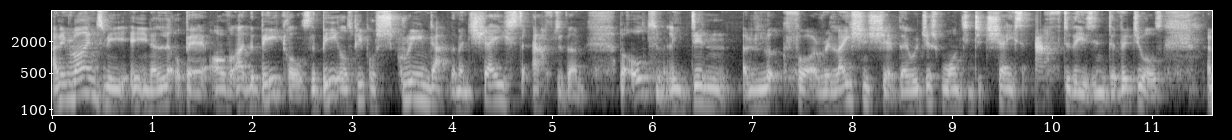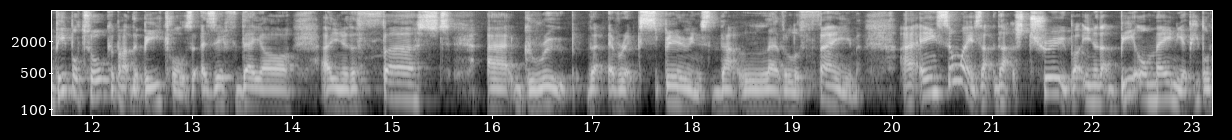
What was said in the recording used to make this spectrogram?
And it reminds me in a little bit of like the Beatles. The Beatles, people screamed at them and chased after them, but ultimately didn't look for a relationship. They were just wanting to chase after these individuals. And people talk about the Beatles as if they are, uh, you know, the first uh, group that ever experienced that level of fame. Uh, and in some ways, that, that's true. But you know, that Beatlemania, people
